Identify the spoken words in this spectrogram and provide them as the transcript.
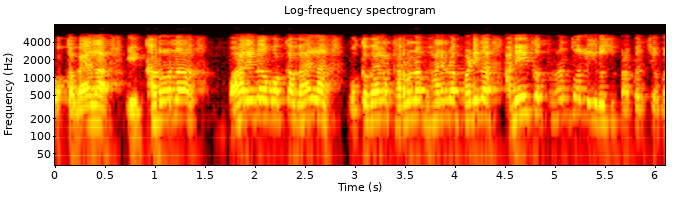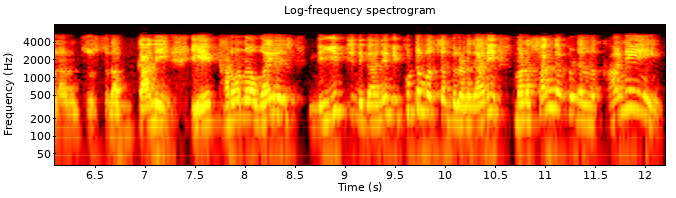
ఒకవేళ ఈ కరోనా బారిన ఒకవేళ ఒకవేళ కరోనా బారిన పడిన అనేక ప్రాంతాలు ఈ రోజు ప్రపంచంలో చూస్తున్నాం. కానీ ఏ కరోనా వైరస్ నీ ఇంటిని కానీ నీ కుటుంబ సభ్యులను కానీ మన సంఘ బిడ్డలను కానీ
